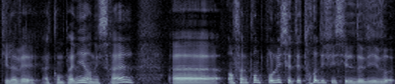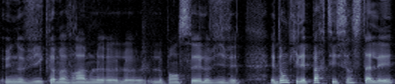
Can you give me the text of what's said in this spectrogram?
qu'il avait accompagné en Israël, euh, en fin de compte, pour lui, c'était trop difficile de vivre une vie comme Abraham le, pensait, le vivait. Et donc, il est parti s'installer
